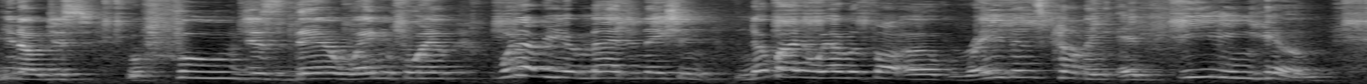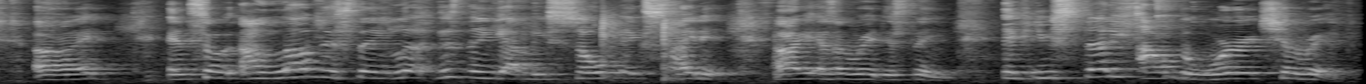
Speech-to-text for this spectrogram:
you know, just with food just there waiting for him. Whatever your imagination, nobody ever thought of ravens coming and feeding him. All right. And so I love this thing. Look, this thing got me so excited. All right, as I read this thing. If you study out the word cherith,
